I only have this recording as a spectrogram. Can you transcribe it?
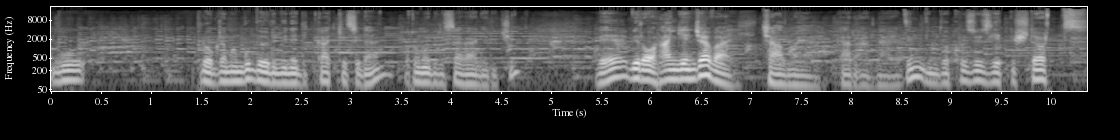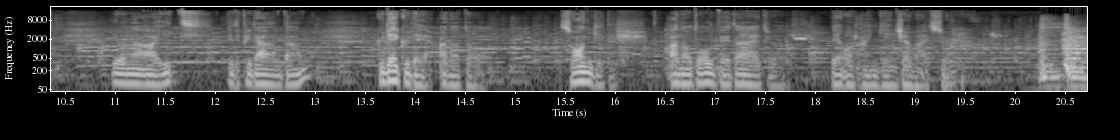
Bu programın bu bölümüne dikkat kesilen otomobil severler için ve bir Orhan Gencebay çalmaya karar verdim. 1974 yılına ait bir plandan Güle Güle Anadolu, son gidiş, Anadolu veda ediyor ve Orhan Gencebay söylüyor. Müzik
